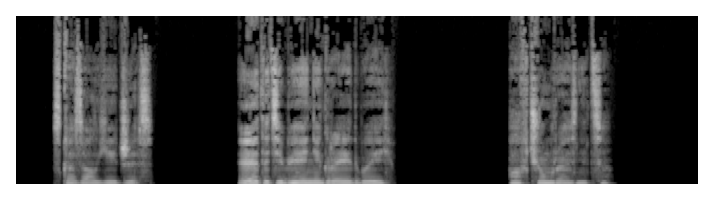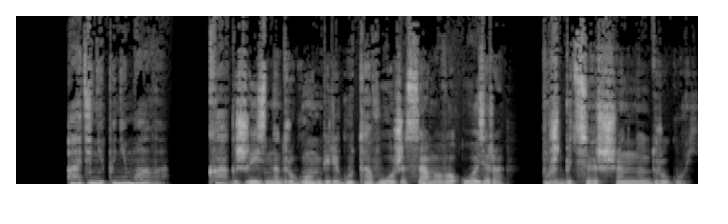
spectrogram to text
— сказал ей Джесс. «Это тебе не Грейт Бэй. А в чем разница? Ади не понимала, как жизнь на другом берегу того же самого озера может быть совершенно другой.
